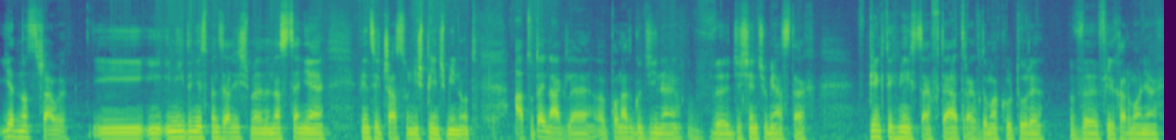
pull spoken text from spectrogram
jednostrzały I, i, i nigdy nie spędzaliśmy na scenie więcej czasu niż 5 minut. A tutaj nagle e, ponad godzinę w 10 miastach, pięknych miejscach, w teatrach, w domach kultury, w filharmoniach.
